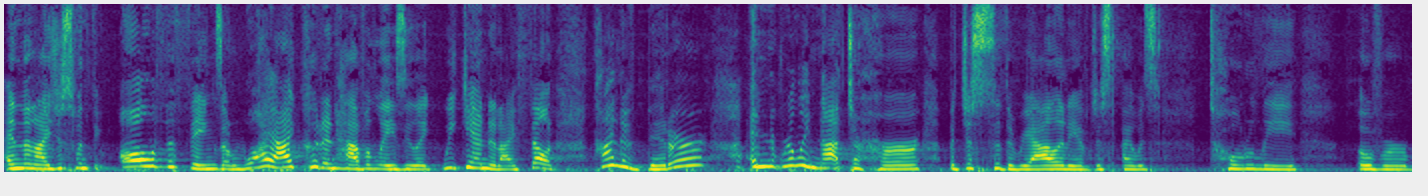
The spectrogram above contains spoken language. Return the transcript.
And then I just went through all of the things on why I couldn't have a lazy lake weekend. And I felt kind of bitter. And really not to her, but just to the reality of just, I was totally over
